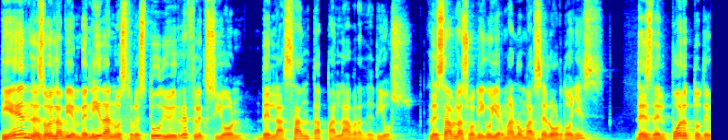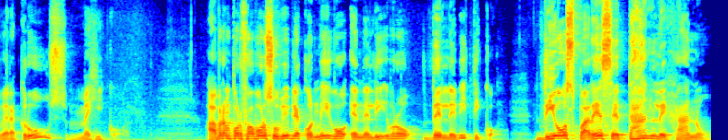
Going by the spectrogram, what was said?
Bien, les doy la bienvenida a nuestro estudio y reflexión de la Santa Palabra de Dios. Les habla su amigo y hermano Marcelo Ordóñez desde el puerto de Veracruz, México. Abran por favor su Biblia conmigo en el libro de Levítico. Dios parece tan lejano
